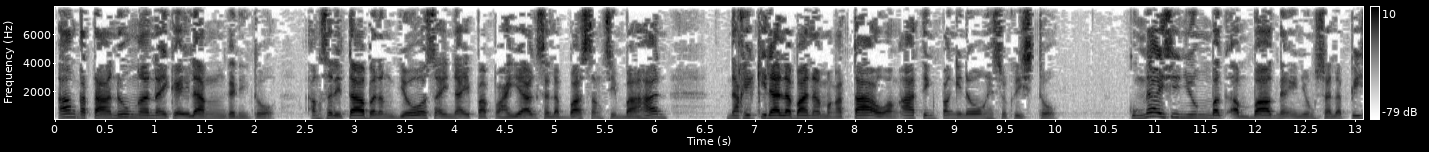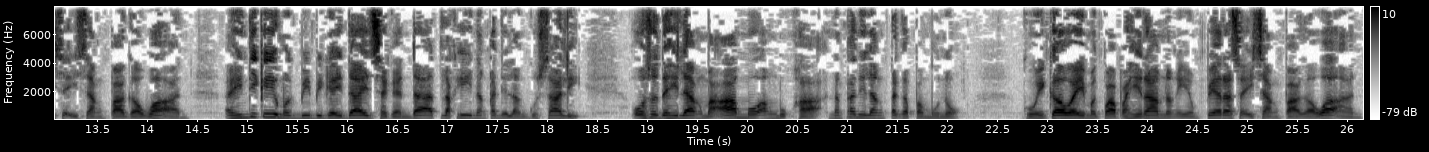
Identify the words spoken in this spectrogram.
ang katanungan ay kailangan ganito. Ang salita ba ng Diyos ay naipapahayag sa labas ng simbahan? Nakikilala ba ng mga tao ang ating Panginoong Heso Kristo? Kung nais inyong mag-ambag ng inyong salapi sa isang pagawaan, ay hindi kayo magbibigay dahil sa ganda at laki ng kanilang gusali o sa dahilang maamo ang mukha ng kanilang tagapamuno. Kung ikaw ay magpapahiram ng iyong pera sa isang pagawaan,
